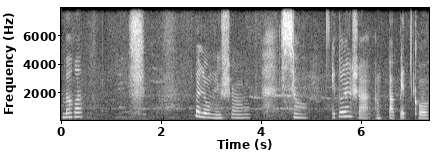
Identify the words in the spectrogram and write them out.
Baka, baloney siya. So, ito lang siya, ang puppet ko.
